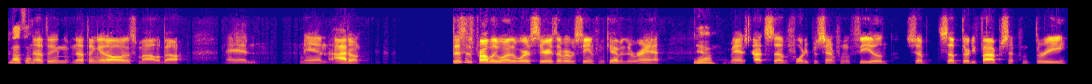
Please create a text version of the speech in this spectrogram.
Nothing. Nothing. Nothing at all to smile about. And man, I don't. This is probably one of the worst series I've ever seen from Kevin Durant. Yeah. Man, shot sub forty percent from the field, sub sub thirty five percent from three.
